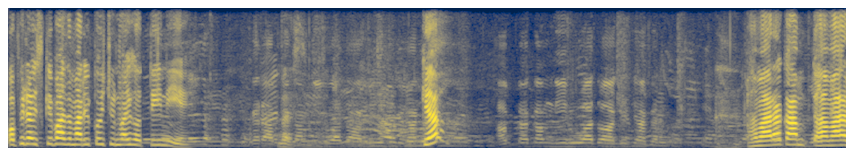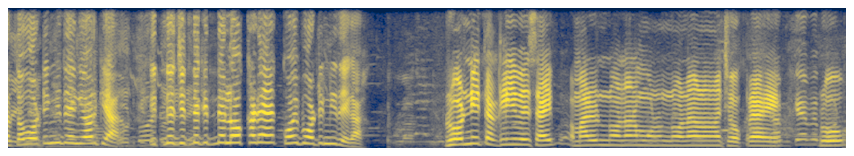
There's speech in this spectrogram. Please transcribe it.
और फिर इसके बाद हमारी कोई सुनवाई होती ही नहीं है बस क्या आपका काम नहीं हुआ तो आगे क्या करेंगे हमारा काम हमारा तो वोटिंग नहीं देंगे और क्या इतने जितने कितने लोग खड़े हैं कोई वोटिंग नहीं देगा રોડની તકલીફ છે સાહેબ અમારે નાના નાના નાના છોકરા છે રો-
